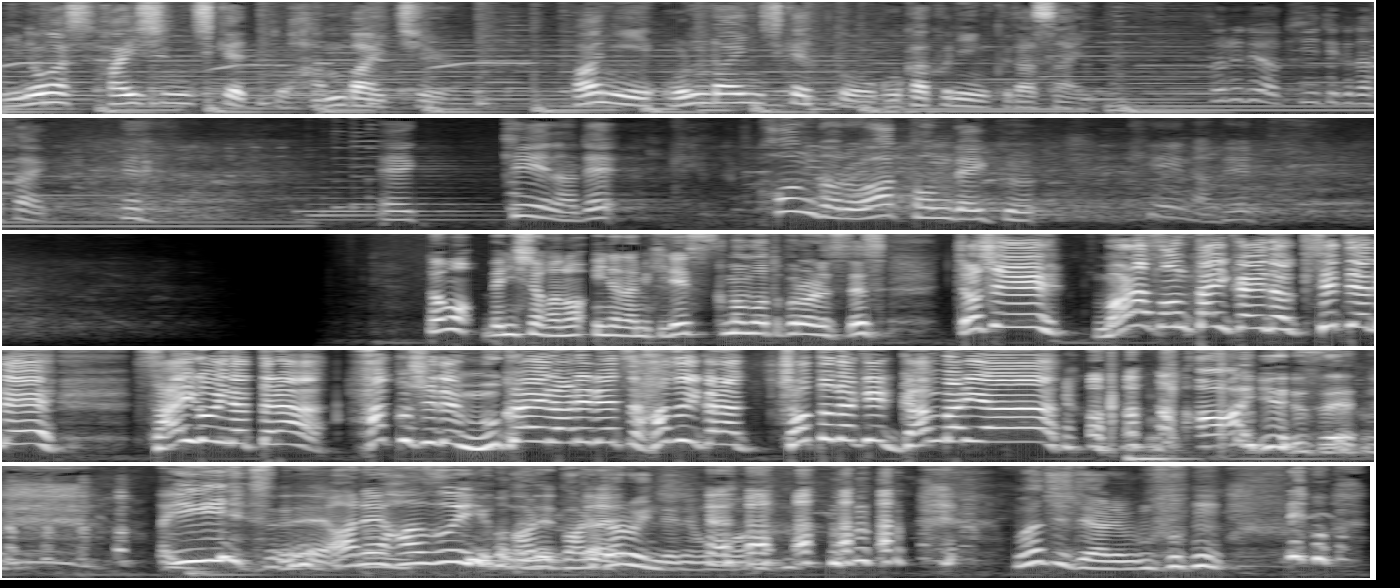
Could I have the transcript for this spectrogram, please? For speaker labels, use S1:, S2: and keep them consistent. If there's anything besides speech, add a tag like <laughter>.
S1: 見逃し配信チケット販売中。ファニーオンラインチケットをご確認ください。
S2: それでは聞いてください。え <laughs> えーケーナでコンドルは飛んでいく。
S3: ケーナでどうも紅生姜の稲田美希です。
S2: 熊本プロレスです。女子マラソン大会の季節やで。最後になったら拍手で迎えられるやつはずいからちょっとだけ頑張りや。<laughs>
S3: ああいいですね。いいですね。あれはずいよね
S2: あれバレだるいんでねほんまマジであれもう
